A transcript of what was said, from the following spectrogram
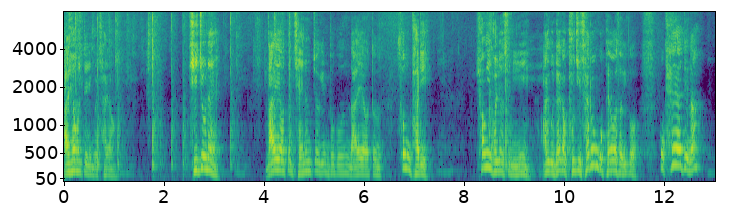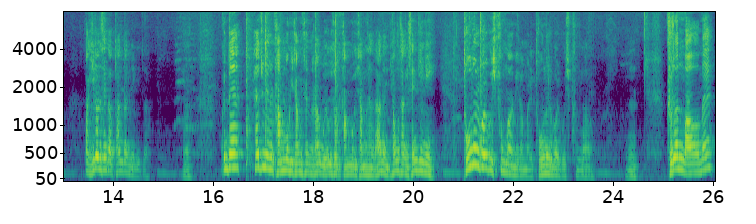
자형을 때린 거예요, 자형. 기존에 나의 어떤 재능적인 부분, 나의 어떤 손 발이 형이 걸렸으니, 아이고, 내가 굳이 새로운 거 배워서 이거 꼭 해야 되나? 막 이런 생각도 한다는 얘기죠. 어. 근데 해중에는 간목이 장생을 하고 여기서도 간목이 장생을 하는 형상이 생기니 돈을 벌고 싶은 마음이란 말이에요. 돈을 벌고 싶은 마음. 음. 그런 마음에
